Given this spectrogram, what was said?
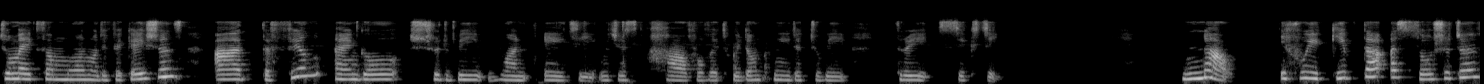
to make some more modifications. Uh, the fill angle should be 180, which is half of it. We don't need it to be 360. Now, if we keep that associative,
